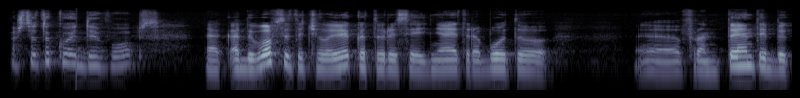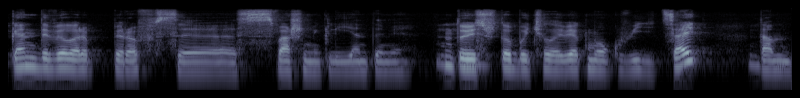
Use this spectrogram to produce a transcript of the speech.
А что такое DevOps? Так, а DevOps — это человек, который соединяет работу frontend и backend девелоперов с, э, с вашими клиентами. Ну, то есть, чтобы человек мог увидеть сайт, там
